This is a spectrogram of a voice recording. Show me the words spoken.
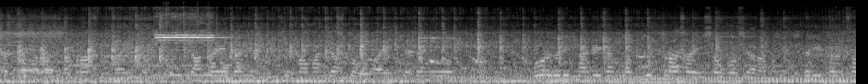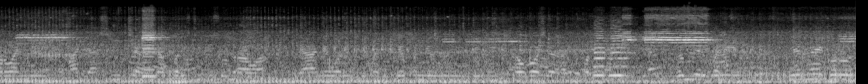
जास्त प्रमाणात त्रास होत आहे जाता येताना धुळीचे प्रमाण जास्त होत आहे त्याच्यामुळं गोरगरीब नागरिकांना खूप त्रास आहे शेवगाव शहरामध्ये तरी पण सर्वांनी माझी अशी इच्छा आहे त्या परिस्थिती सुधारावा या निवडणुकीमध्ये जे पण निवडून येतील शेवगाव शहराचे प्रतिनिधी गंभीरपणे निर्णय करून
